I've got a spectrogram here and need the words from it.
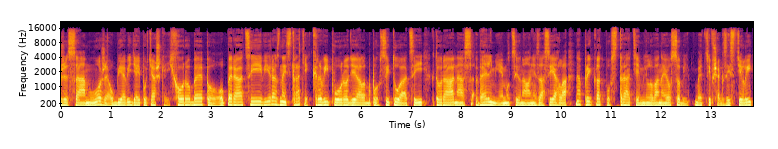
že sa môže objaviť aj po ťažkej chorobe, po operácii, výraznej strate krvi, pôrode alebo po situácii, ktorá nás veľmi emocionálne zasiahla, napríklad po strate milovanej osoby. Vedci však zistili,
